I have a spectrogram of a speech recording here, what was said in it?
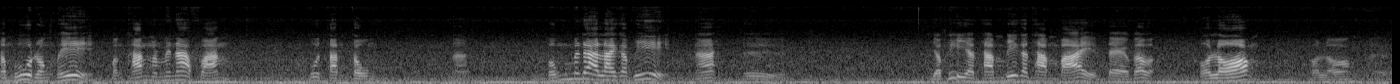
คำพูดของพี่บางครั้งมันไม่น่าฟัง พูดตามตรงนะผมก็ไม่ได้อะไรกับพี่นะเออ เดี๋ยวพี่จะทำพี่ก็ทำไป แต่ก็ขอร้อง ขอร้องเออ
